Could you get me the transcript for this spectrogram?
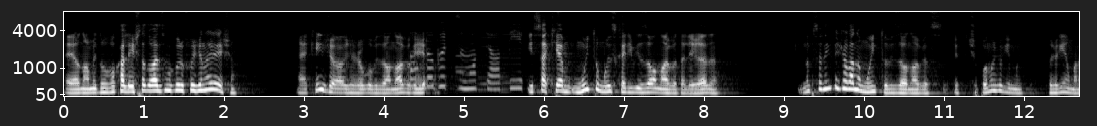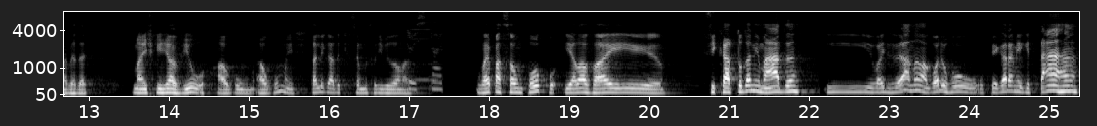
É o nome do vocalista do Asian Kung Fu Generation. É, quem já, já jogou Visual Novel? Isso aqui é muito música de Visual Novel, tá ligado? Não precisa nem ter jogado muito Visual Novel. Tipo, eu não joguei muito. Só joguei uma, na verdade. Mas quem já viu algum, algumas, tá ligado que isso é música de Visual Novel. Vai passar um pouco e ela vai ficar toda animada e vai dizer: Ah, não, agora eu vou pegar a minha guitarra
